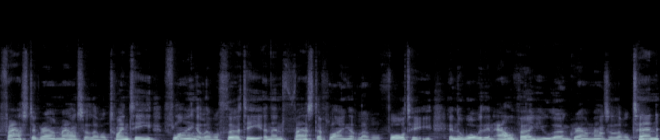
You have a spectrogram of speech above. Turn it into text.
faster ground mounts at level 20, flying at level 30, and then faster flying at level 40. In the War Within Alpha you learn ground mounts at level 10,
